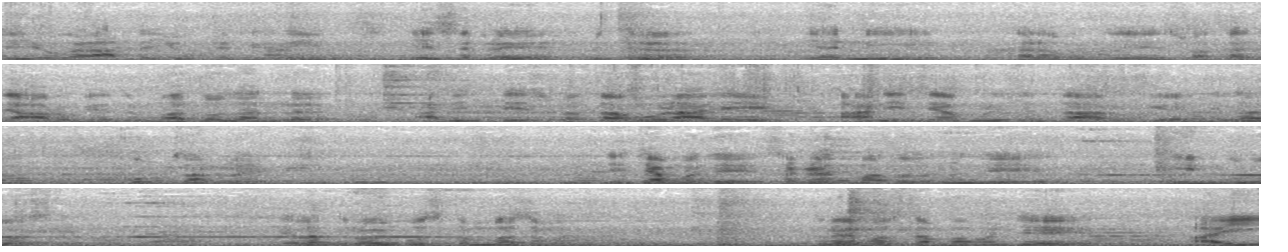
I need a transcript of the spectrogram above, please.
जे योगा आता येऊ शकले हे सगळे मित्र यांनी खरं म्हणजे स्वतःच्या आरोग्याचं महत्त्व जाणलं आणि ते स्वतःहून आले आणि त्यामुळे त्यांचं आरोग्य निदान खूप चांगलं आहे. याच्यामध्ये सगळ्यात महत्त्वाचं म्हणजे तीन गुरु असतात. त्याला त्रयोपस्तंभ असं म्हणतात. त्रयोपस्तंभ म्हणजे आई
